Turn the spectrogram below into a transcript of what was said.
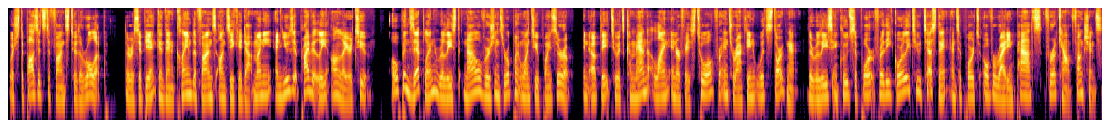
which deposits the funds to the rollup. The recipient can then claim the funds on zk.money and use it privately on layer 2. OpenZeppelin released Nile version 0.12.0, an update to its command line interface tool for interacting with Starknet. The release includes support for the Goerli 2 testnet and supports overriding paths for account functions.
